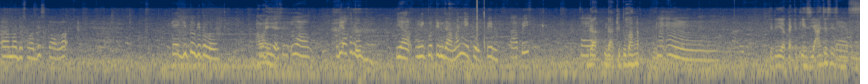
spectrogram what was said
eh, modis-modis kalau kayak gitu gitu loh. Alay. Nggak sih? Iya. Jadi aku tuh ya ngikutin zaman ngikutin. Tapi nggak kayak nggak gitu banget. Mm-mm. Jadi ya take it easy aja sih yes. sebenarnya.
